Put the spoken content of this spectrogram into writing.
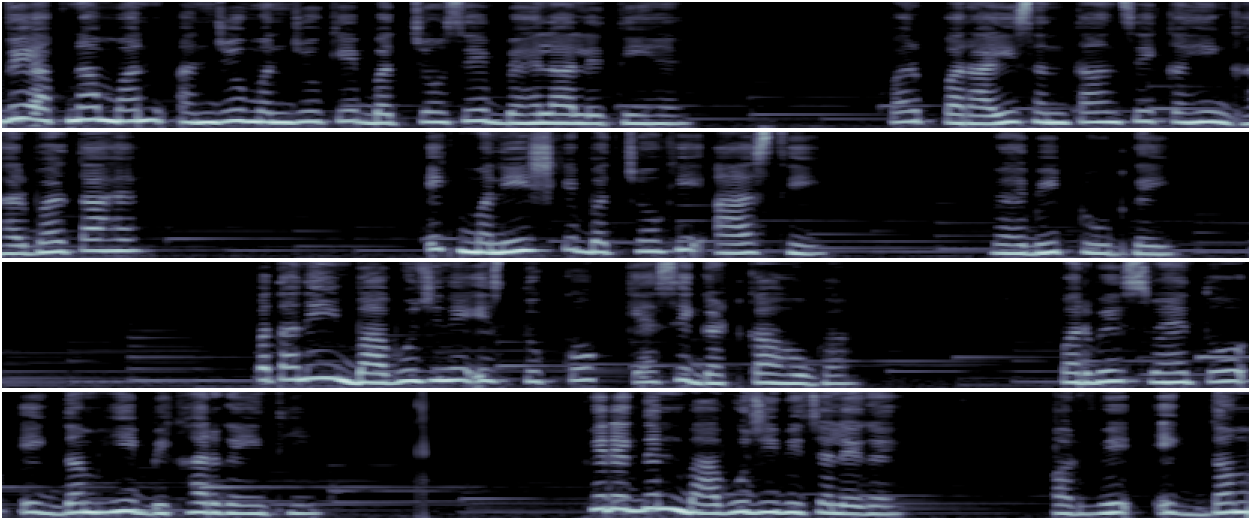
वे अपना मन अंजू मंजू के बच्चों से बहला लेती हैं, पर पराई संतान से कहीं घर भरता है? एक मनीष के बच्चों की आस थी, वह भी टूट गई। पता नहीं बाबूजी ने इस दुख को कैसे गटका होगा। पर वे स्वयं तो एकदम ही बिखर गई थीं। फिर एक दिन बाबूजी भी चले गए और वे एकदम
